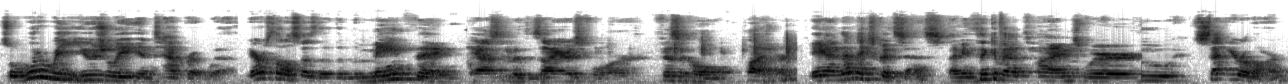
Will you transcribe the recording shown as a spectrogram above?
So, what are we usually intemperate with? Aristotle says that the, the main thing has to do with desires for physical pleasure. And that makes good sense. I mean, think about times where you set your alarm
